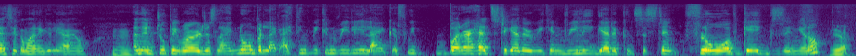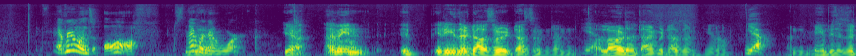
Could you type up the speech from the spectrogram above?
पैसे कमाने के लिए आया हूँ and then two people are just like no but like I think we can really like if we butt our heads together we can really get a consistent flow of gigs and you know Yeah. everyone's off it's never Yeah. gonna work Yeah. I mean, it, it either does or it doesn't. And Yeah. a lot of the time it doesn't, you know. yeah And maybe there's a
